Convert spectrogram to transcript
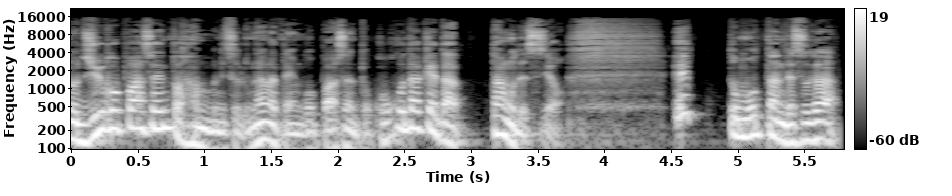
の15%半分にする7.5%、ここだけだったのですよ。えと思ったんですが、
